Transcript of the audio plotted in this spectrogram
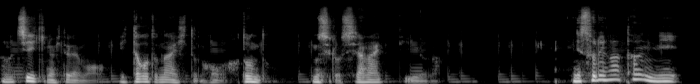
あの、地域の人でも行ったことない人の方がほとんど、むしろ知らないっていうような。で、それが単に、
